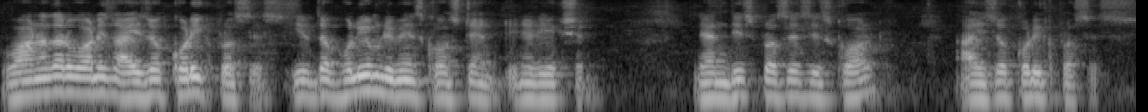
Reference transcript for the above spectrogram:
One other one is isochoric process. If the volume remains constant in a reaction, then this process is called isochoric process.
